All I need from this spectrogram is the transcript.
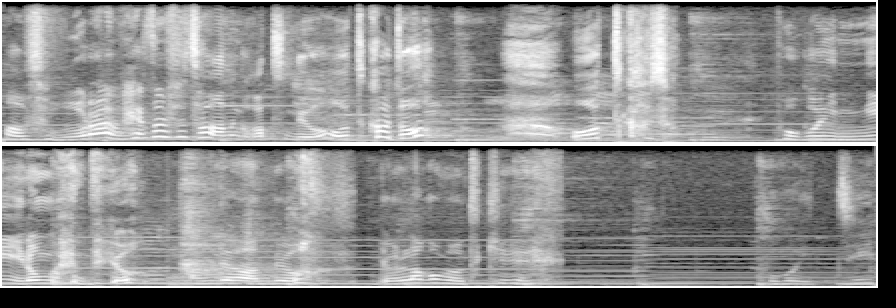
아, 저 뭐라고 해설 요청하는 것 같은데요? 어떡하죠? 어떡하죠? 보고 있니? 이런 거였는데요. 안 돼요, 안 돼요. 연락 오면 어떡해. 보고 있지?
